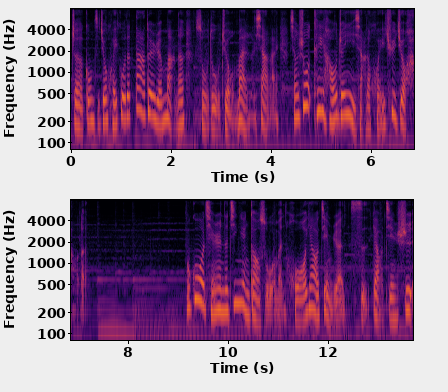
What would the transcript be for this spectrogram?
这公子纠回国的大队人马呢，速度就就慢了下来，想说可以好整以暇的回去就好了。不过前人的经验告诉我们，活要见人，死要见尸。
